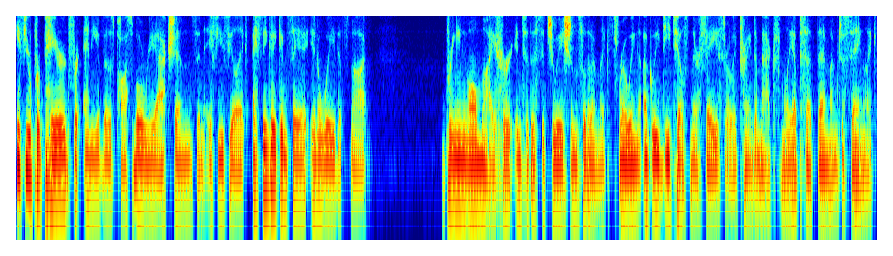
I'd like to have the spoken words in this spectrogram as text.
if you're prepared for any of those possible reactions, and if you feel like, I think I can say it in a way that's not bringing all my hurt into the situation so that I'm like throwing ugly details in their face or like trying to maximally upset them. I'm just saying, like,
